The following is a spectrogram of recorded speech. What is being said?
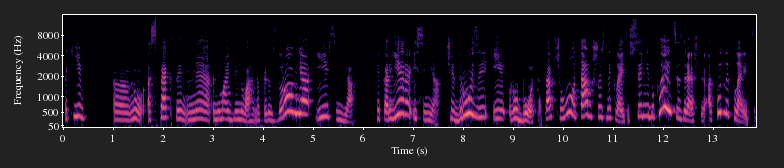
такі е, ну, аспекти не, не мають рівноваги. Наприклад, здоров'я і сім'я, чи кар'єра і сім'я, чи друзі і робота. Так? Чому там щось не клеїться? Все ніби клеїться зрештою, а тут не клеїться.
